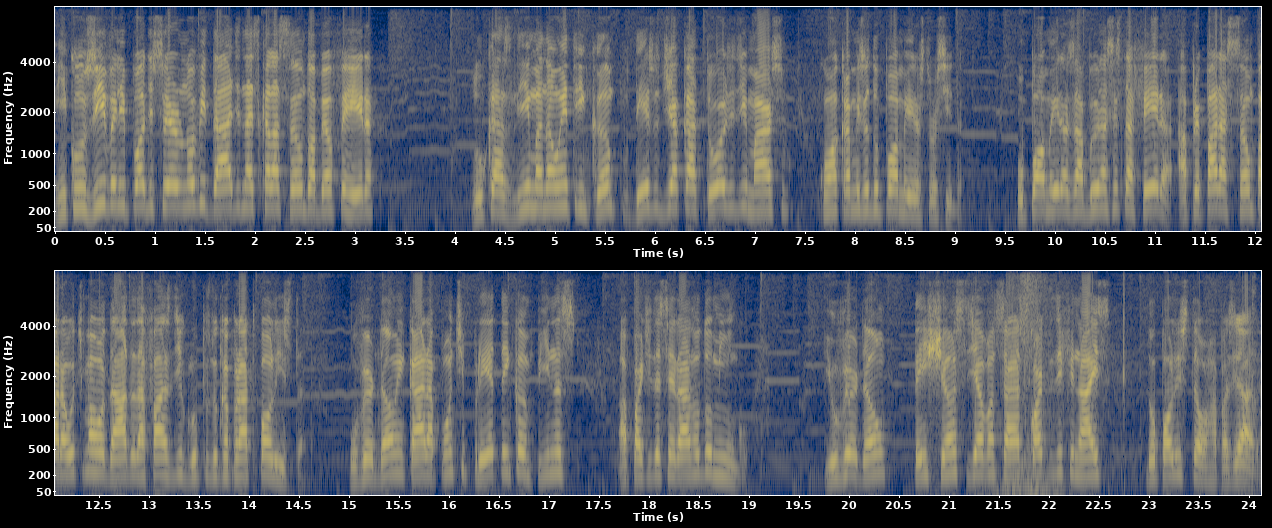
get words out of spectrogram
Inclusive, ele pode ser novidade na escalação do Abel Ferreira. Lucas Lima não entra em campo desde o dia 14 de março com a camisa do Palmeiras, torcida. O Palmeiras abriu na sexta-feira a preparação para a última rodada da fase de grupos do Campeonato Paulista. O Verdão encara a Ponte Preta em Campinas. A partida será no domingo. E o Verdão tem chance de avançar às quartas de finais do Paulistão, rapaziada.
